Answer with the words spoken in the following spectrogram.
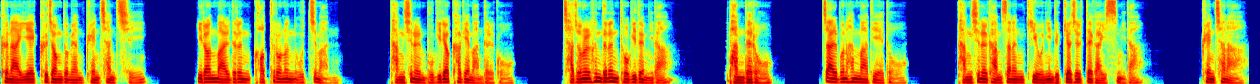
그 나이에 그 정도면 괜찮지. 이런 말들은 겉으로는 웃지만 당신을 무기력하게 만들고 자존을 흔드는 독이 됩니다. 반대로 짧은 한마디에도 당신을 감싸는 기운이 느껴질 때가 있습니다. 괜찮아.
